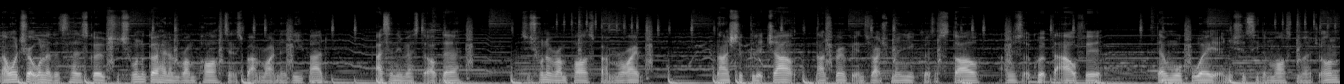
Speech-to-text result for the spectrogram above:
Now once you're at one of the telescopes, you just want to go ahead and run past it and spam right in the D-pad. I accidentally messed it up there. So you just want to run past, spam right. Now it should glitch out. Now just bring up the interaction menu, go to style, and just equip the outfit. Then walk away and you should see the mask merge on.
